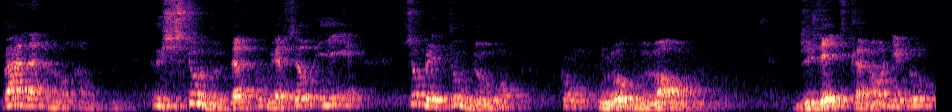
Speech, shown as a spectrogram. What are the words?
para o estudo da congregação e, sobretudo, com o novo nome, direito canônico,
